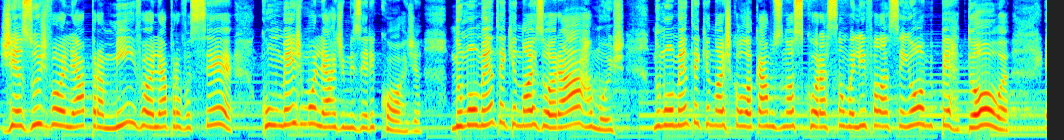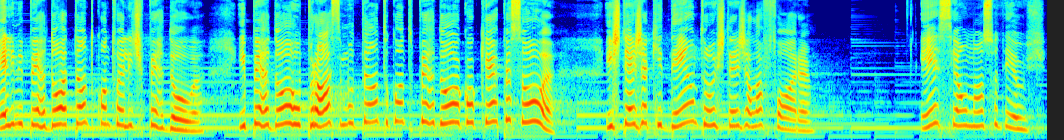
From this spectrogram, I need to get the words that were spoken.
Jesus vai olhar para mim, vai olhar para você com o mesmo olhar de misericórdia. No momento em que nós orarmos, no momento em que nós colocarmos o nosso coração ali e falar: Senhor, me perdoa, Ele me perdoa tanto quanto Ele te perdoa. E perdoa o próximo tanto quanto perdoa qualquer pessoa, esteja aqui dentro ou esteja lá fora. Esse é o nosso Deus.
